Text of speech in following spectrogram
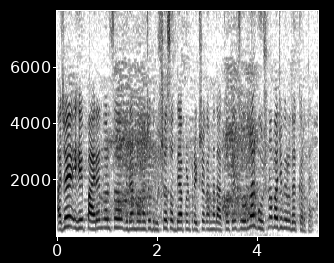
अजय हे पायऱ्यांवरचं विधानभवनाचं दृश्य सध्या आपण प्रेक्षकांना दाखवतोय. जोरदार घोषणाबाजी विरोधक करतायत.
